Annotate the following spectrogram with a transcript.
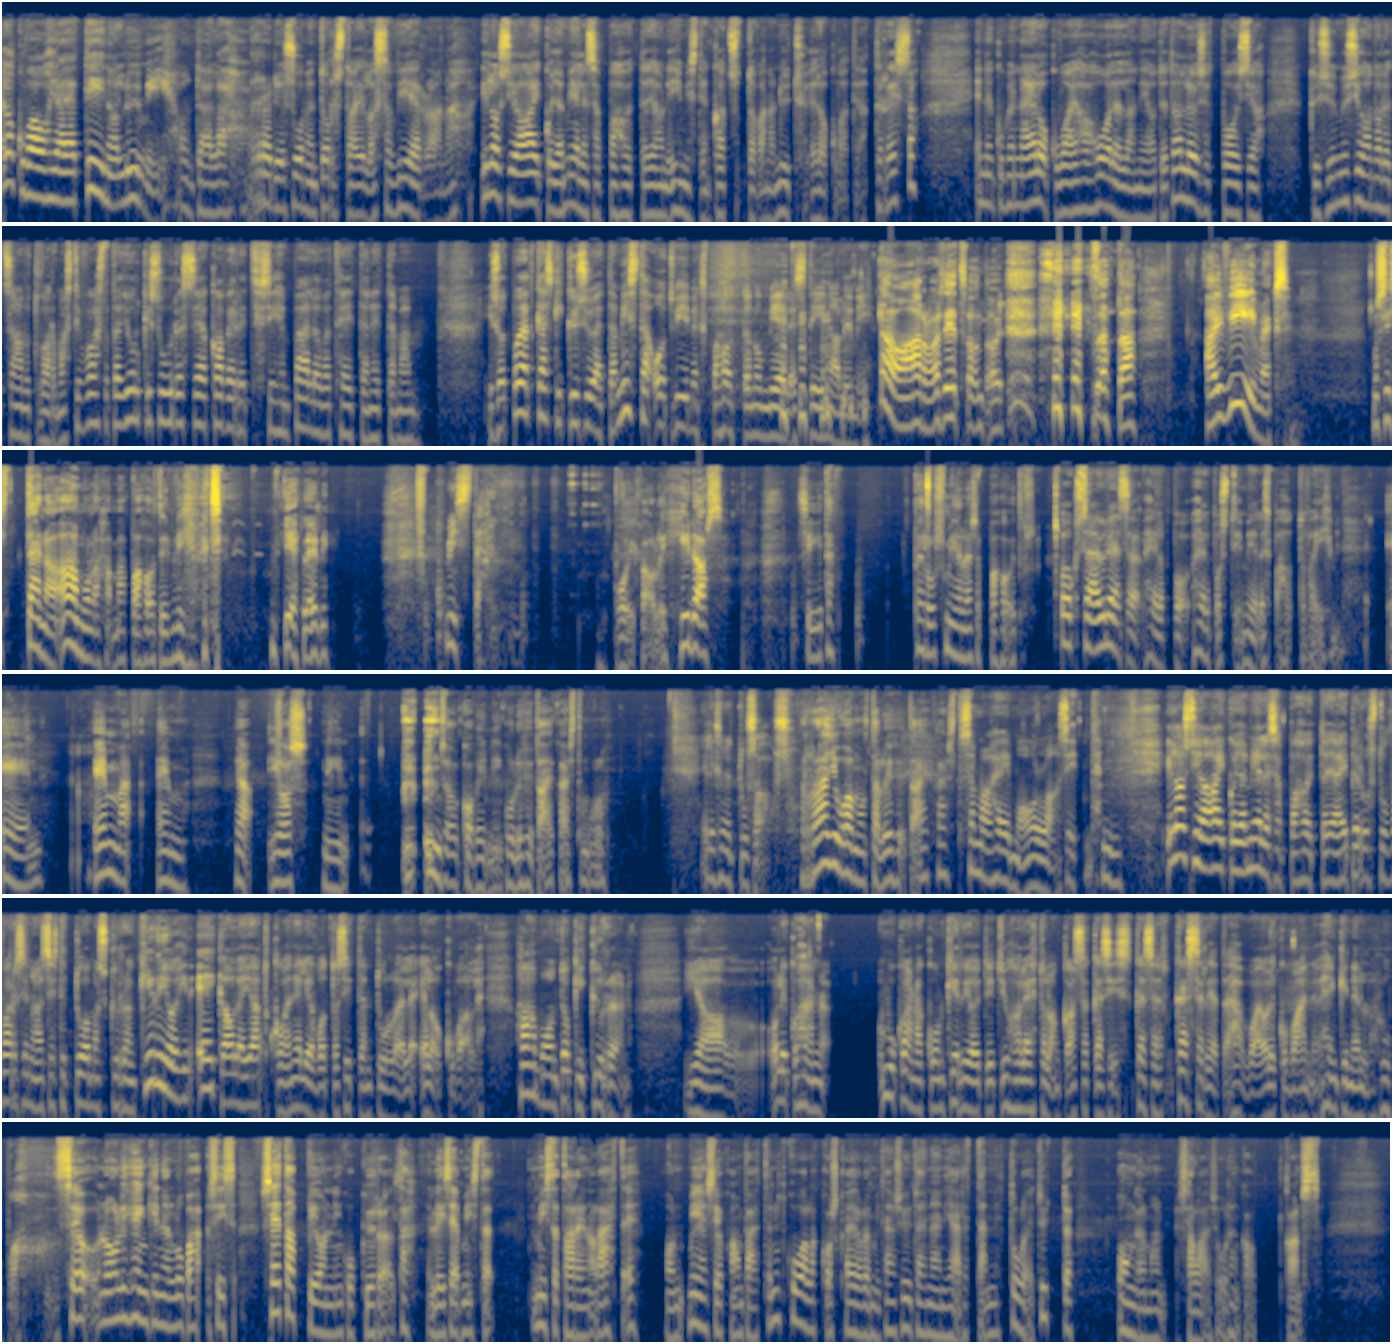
Elokuvaohjaaja Tiina Lymi on täällä Radio Suomen torstai-illassa vieraana. Iloisia aikoja mielensä pahoittaja on ihmisten katsottavana nyt elokuvateattereissa. Ennen kuin mennään elokuvaan ihan huolella, niin otetaan löyset pois ja kysymys, johon olet saanut varmasti vastata julkisuudessa ja kaverit siihen päälle ovat heittäneet tämän. Isot pojat käski kysyä, että mistä oot viimeksi pahoittanut mielessä Tiina Lymi? Tämä on arvasin, että se on toi. tota, ai viimeksi. No siis tänä aamunahan mä pahoitin viimeksi mieleni. Mistä? Poika oli hidas siitä. Perusmielensä pahoitus. Onko sä yleensä helppo, helposti mielessä pahoittava ihminen? En. En mä, en mä. Ja jos, niin se on kovin niin kuin lyhytaikaista mulla. Eli semmoinen tusaus. Rajua, mutta lyhytaikaista. Sama heimo ollaan sitten. Mm. Iloisia aikoja mielensä pahoittaja ei perustu varsinaisesti Tuomas Kyrön kirjoihin, eikä ole jatkoa neljä vuotta sitten tulleelle elokuvalle. Hahmo on toki Kyrön. Ja oliko hän mukana, kun kirjoitit Juha Lehtolan kanssa käsis, käsär, kässäriä tähän vai oliko vain henkinen lupa? Se no oli henkinen lupa. Siis setappi on niin kuin Kyröltä, eli se mistä, mistä tarina lähtee on mies, joka on päättänyt kuolla, koska ei ole mitään syytä enää jäädä tänne. Tulee tyttö ongelman salaisuuden kanssa.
